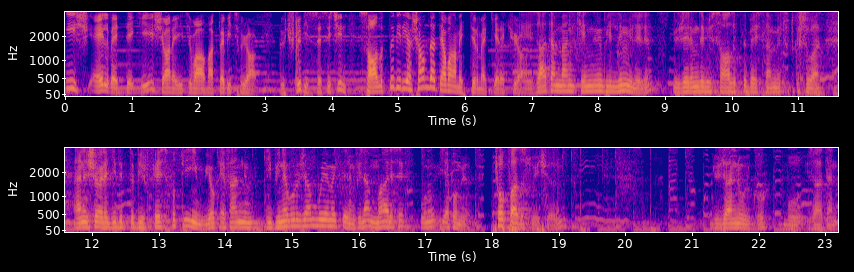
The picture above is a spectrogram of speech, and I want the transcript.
İş elbette ki şan eğitimi almakta bitmiyor. Güçlü bir ses için sağlıklı bir yaşam da devam ettirmek gerekiyor. E, zaten ben kendimi bildim bileli. Üzerimde bir sağlıklı beslenme tutkusu var. Hani şöyle gidip de bir fast food yiyeyim. Yok efendim dibine vuracağım bu yemeklerin filan. Maalesef bunu yapamıyorum. Çok fazla su içiyorum. Düzenli uyku bu zaten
